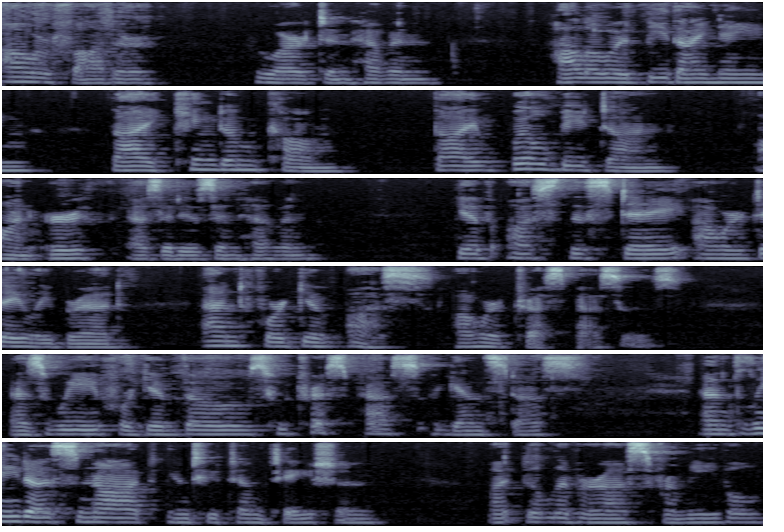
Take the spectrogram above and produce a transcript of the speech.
Our Father, who art in heaven, hallowed be thy name. Thy kingdom come Thy will be done, on earth as it is in heaven. Give us this day our daily bread, and forgive us our trespasses, as we forgive those who trespass against us. And lead us not into temptation, but deliver us from evil.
